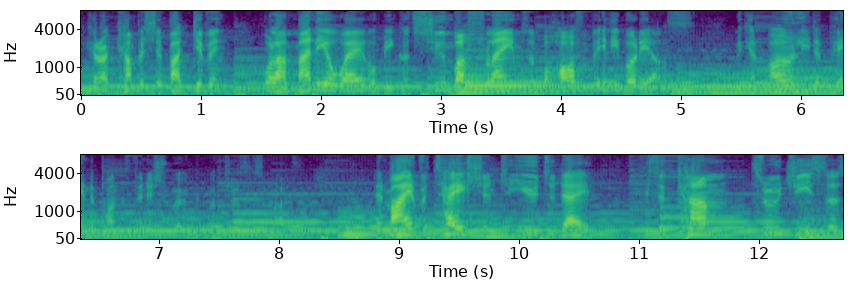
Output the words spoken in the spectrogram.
We cannot accomplish it by giving all our money away or being consumed by flames on behalf of anybody else. Can only depend upon the finished work of Jesus Christ. and my invitation to you today is to come through Jesus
